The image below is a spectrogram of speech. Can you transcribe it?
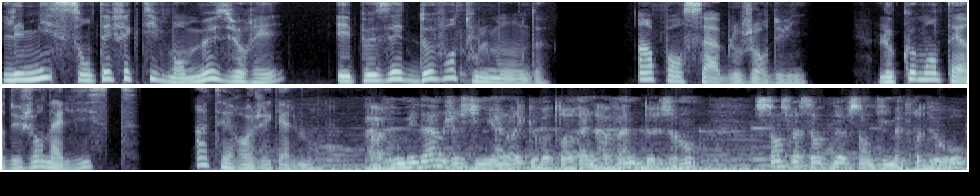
les Miss sont effectivement mesurées et pesées devant tout le monde. Impensable aujourd'hui le commentaire du journaliste interroge également. À vous, mesdames, je signalerai que votre reine a 22 ans, 169 cm de haut,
